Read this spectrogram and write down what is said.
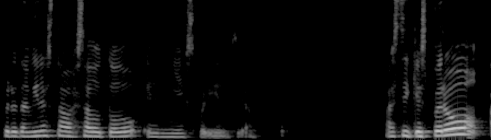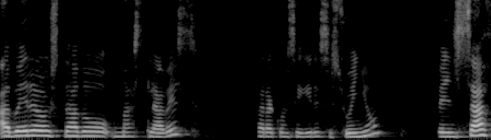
pero también está basado todo en mi experiencia. Así que espero haberos dado más claves para conseguir ese sueño. Pensad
